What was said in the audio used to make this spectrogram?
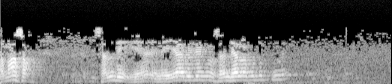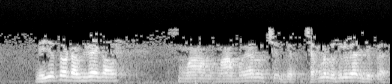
సమాసం. సంధి నెయ్యాభిషేకం సంధి ఎలా కుదురుతుంది? నెయ్యితో అభిషేకం. మా మా అమ్మగారు చె- చెర్ల విధులు గారు చెప్పారు.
